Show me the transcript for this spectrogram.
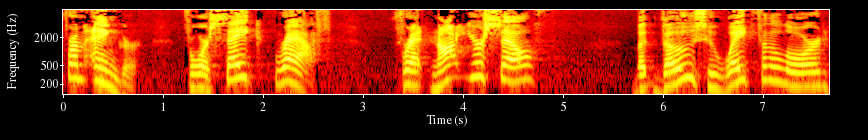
from anger. Forsake wrath. Fret not yourself, but those who wait for the Lord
